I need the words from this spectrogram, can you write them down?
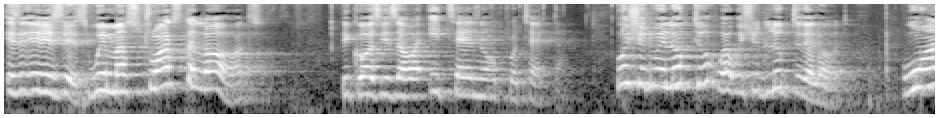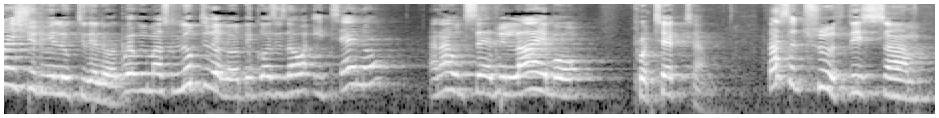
it is this we must trust the Lord because He's our eternal protector. Who should we look to? Well, we should look to the Lord. Why should we look to the Lord? Well, we must look to the Lord because He's our eternal and I would say reliable protector. That's the truth this psalm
